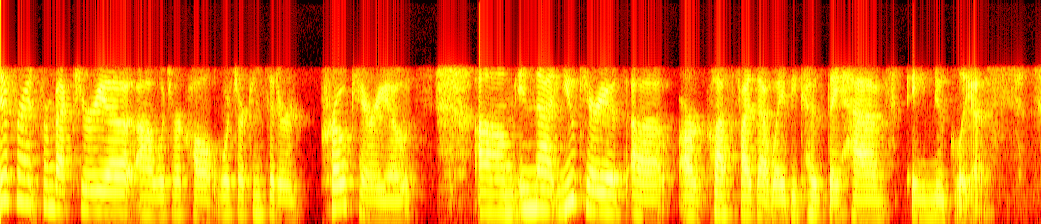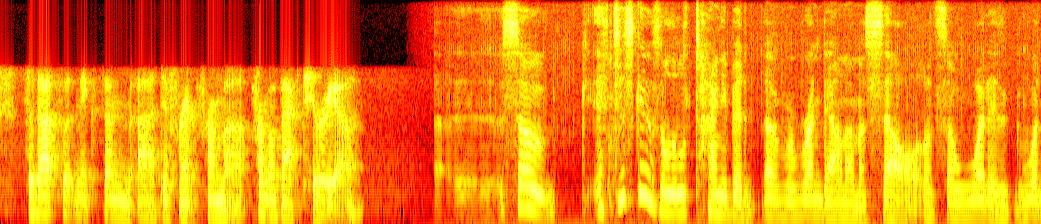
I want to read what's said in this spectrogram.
different from bacteria, uh, which are called which are considered prokaryotes. Um, in that eukaryotes uh, are classified that way because they have a nucleus. So that's what makes them uh, different from a from a bacteria. Uh, so just give us a little tiny bit of a rundown on a cell. So what is what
